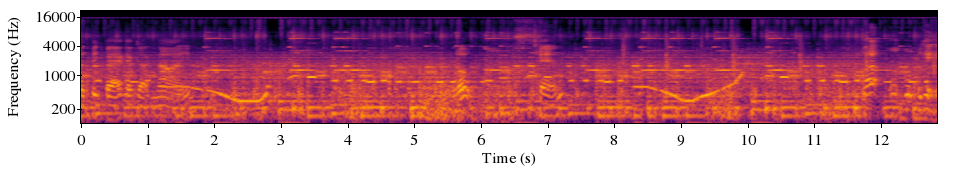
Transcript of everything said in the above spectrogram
The big bag. I've got nine. Oh, ten. Ah, okay.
